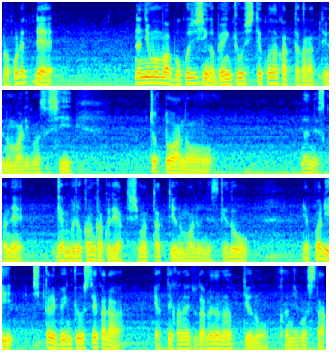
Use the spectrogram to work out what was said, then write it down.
まあ、これって何もまあ僕自身が勉強してこなかったからっていうのもありますしちょっとあの何ですかねギャンブル感覚でやってしまったっていうのもあるんですけどやっぱりしっかり勉強してからやっていかないとダメだなっていうのを感じました。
